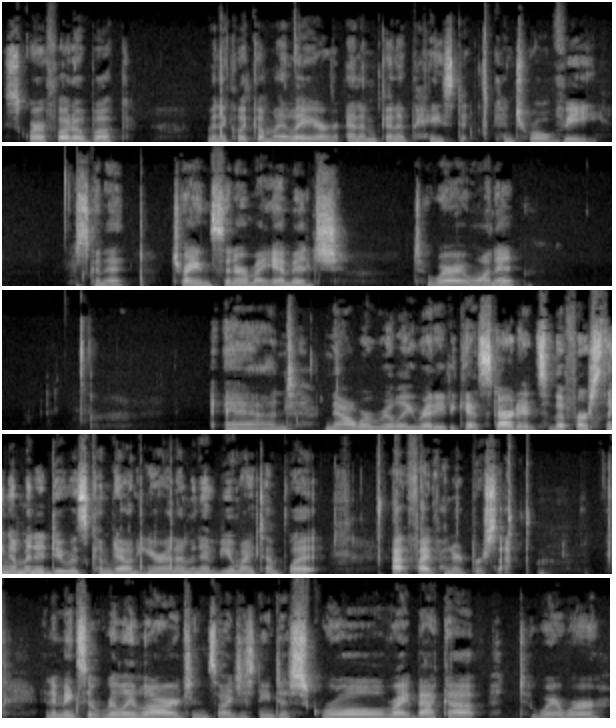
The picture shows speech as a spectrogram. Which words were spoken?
square photo book. I'm going to click on my layer and I'm going to paste it, Control V. I'm just going to try and center my image to where I want it. And now we're really ready to get started. So the first thing I'm going to do is come down here and I'm going to view my template at 500%. And it makes it really large and so I just need to scroll right back up to where we're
